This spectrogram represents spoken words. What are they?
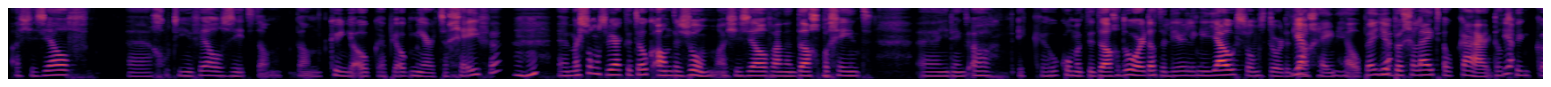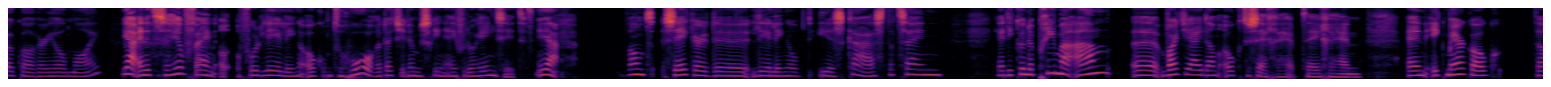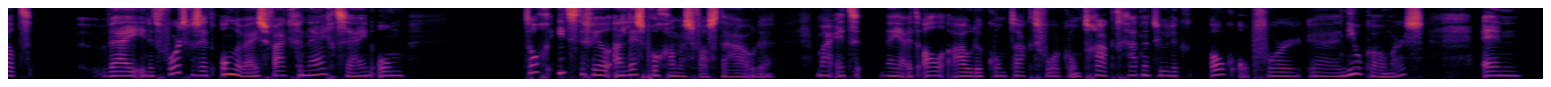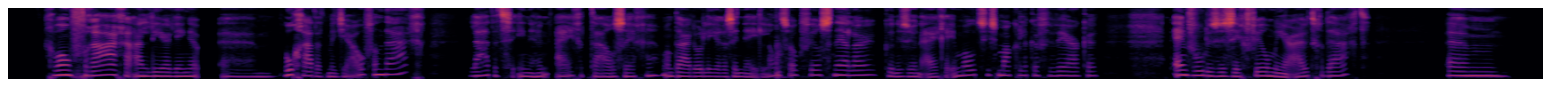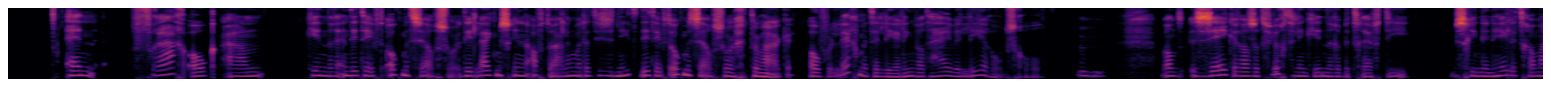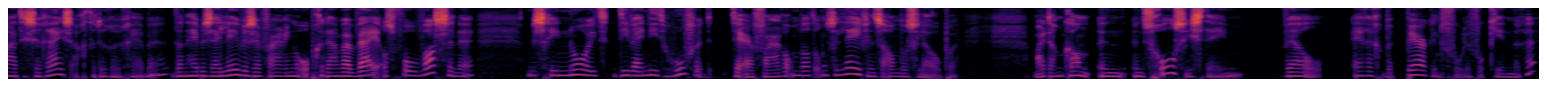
als je zelf eh, goed in je vel zit, dan, dan kun je ook, heb je ook meer te geven. Mhm. Eh, maar soms werkt het ook andersom. Als je zelf aan een dag begint eh, en je denkt, oh, ik, hoe kom ik de dag door? Dat de leerlingen jou soms door de Ja. dag heen helpen. Je Ja. begeleidt elkaar. Dat Ja. vind ik ook wel weer heel mooi. Ja, en het is heel fijn voor leerlingen ook om te horen dat je er misschien even doorheen zit. Ja, Want zeker de leerlingen op de ISK's, dat zijn, ja, die kunnen prima aan wat jij dan ook te zeggen hebt tegen hen. En ik merk ook dat wij in het voortgezet onderwijs vaak geneigd zijn om toch iets te veel aan lesprogramma's vast te houden. Maar het, nou ja, het aloude contact voor contract gaat natuurlijk ook op voor eh, nieuwkomers. En gewoon vragen aan leerlingen, ehm, hoe gaat het met jou vandaag? Laat het ze in hun eigen taal zeggen, want daardoor leren ze Nederlands ook veel sneller, kunnen ze hun eigen emoties makkelijker verwerken en voelen ze zich veel meer uitgedaagd. Ehm, en vraag ook aan kinderen, en dit heeft ook met zelfzorg, dit lijkt misschien een afdwaling, maar dat is het niet. Dit heeft ook met zelfzorg te maken. Overleg met de leerling wat hij wil leren op school. Mhm. Want zeker als het vluchtelingkinderen betreft die misschien een hele traumatische reis achter de rug hebben, dan hebben zij levenservaringen opgedaan waar wij als volwassenen misschien nooit, die wij niet hoeven te ervaren, omdat onze levens anders lopen. Maar dan kan een, een schoolsysteem wel erg beperkend voelen voor kinderen.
